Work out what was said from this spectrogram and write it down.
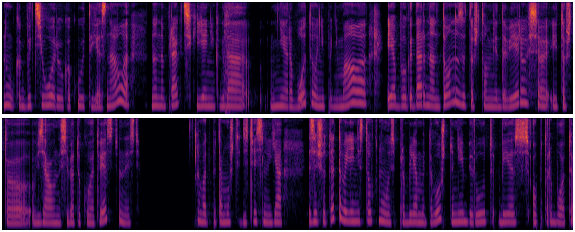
ну, как бы теорию какую-то я знала, но на практике я никогда не работала, не понимала. И я благодарна Антону за то, что он мне доверился и то, что взял на себя такую ответственность. Вот, потому что действительно я за счет этого я не столкнулась с проблемой того, что не берут без опыта работы.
